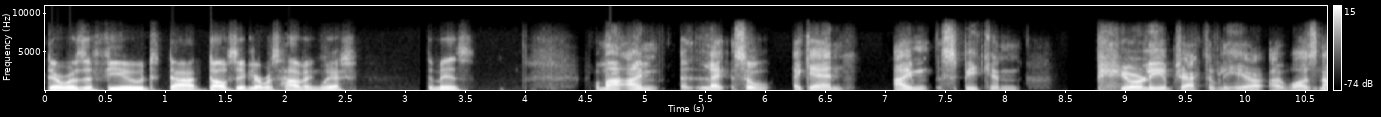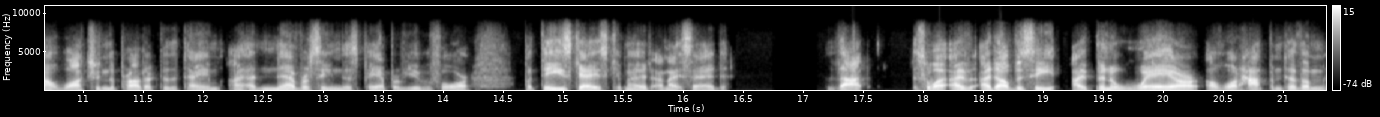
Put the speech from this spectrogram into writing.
there was a feud that Dolph Ziggler was having with The Miz. Well, Matt, I'm uh, like so again. I'm speaking purely objectively here. I was not watching the product at the time. I had never seen this pay per view before, but these guys came out and I said that. So I, I've I'd obviously I've been aware of what happened to them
